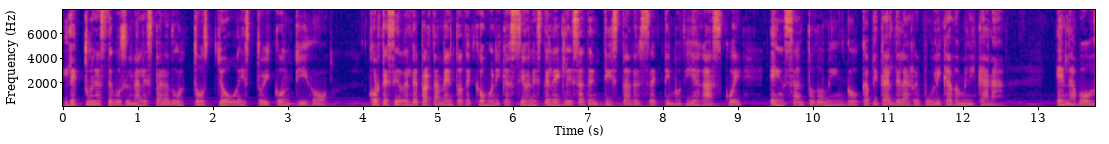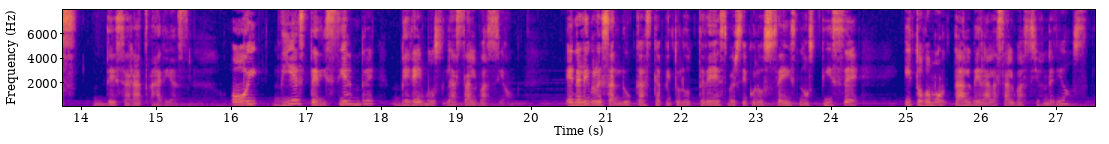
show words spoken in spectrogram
Lecturas devocionales para adultos, yo estoy contigo. Cortesía del Departamento de Comunicaciones de la Iglesia Dentista del Séptimo Día Gascue en Santo Domingo, capital de la República Dominicana. En la voz de Sarat Arias. Hoy, 10 de diciembre, veremos la salvación. En el libro de San Lucas, capítulo 3, versículo 6, nos dice, y todo mortal verá la salvación de Dios.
